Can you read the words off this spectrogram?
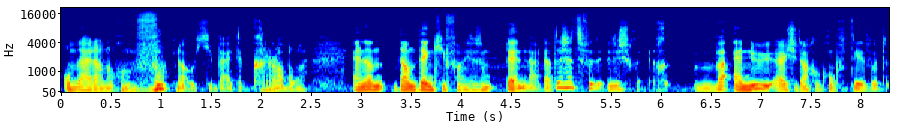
om daar dan nog een voetnootje bij te krabbelen. En dan, dan denk je van, zo'n pen, nou dat is het. Dus, en nu, als je dan geconfronteerd wordt,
